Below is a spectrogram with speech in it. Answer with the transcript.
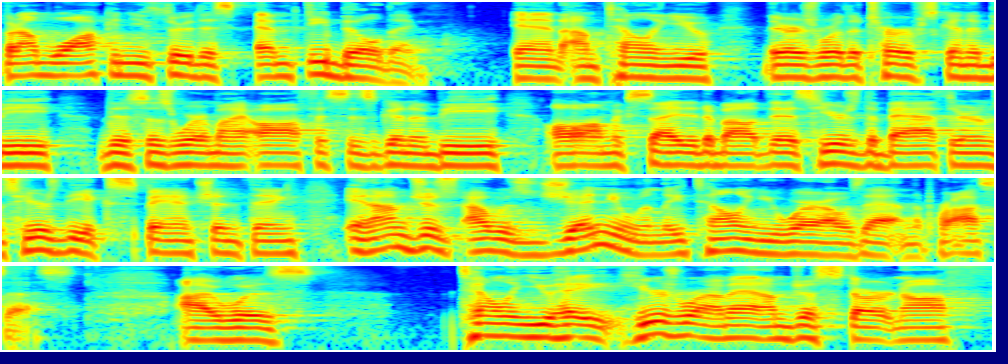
but i'm walking you through this empty building and I'm telling you, there's where the turf's gonna be. This is where my office is gonna be. Oh, I'm excited about this. Here's the bathrooms. Here's the expansion thing. And I'm just, I was genuinely telling you where I was at in the process. I was telling you, hey, here's where I'm at. I'm just starting off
